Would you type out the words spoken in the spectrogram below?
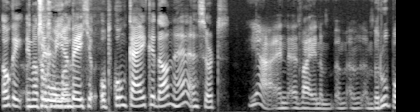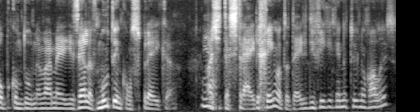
Ook iemand tegen wie je een beetje op kon kijken dan, hè? Een soort. Ja, en, en waar je een, een, een beroep op kon doen en waarmee je zelf moed in kon spreken. Als je ten strijde ging, want dat deden die vikingen natuurlijk nogal eens.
